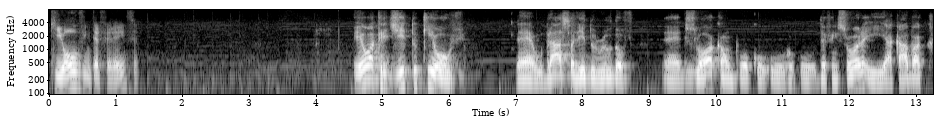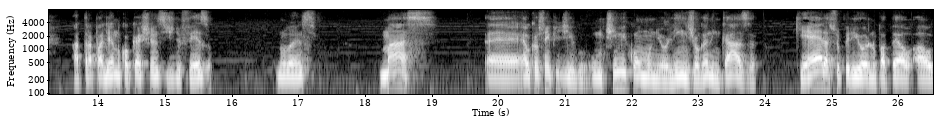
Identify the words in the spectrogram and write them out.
que houve interferência? Eu acredito que houve. É, o braço ali do Rudolph é, desloca um pouco o, o, defensor e acaba atrapalhando qualquer chance de defesa no lance. Mas é, é, o que eu sempre digo: um time como o New Orleans jogando em casa, que era superior no papel ao,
